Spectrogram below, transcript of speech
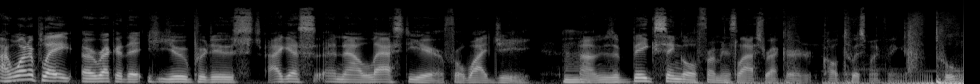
I want to play a record that you produced, I guess, now last year for YG. Mhm. Um, it was a big single from his last record called Twist My Finger. Cool.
